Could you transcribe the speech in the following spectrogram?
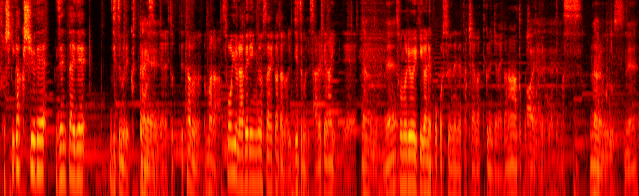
組織学習で全体で実務で食ってますみたいな人って多分まだそういうラベリングのされ方が実務にされてないんで、なるほどね。その領域がね、ここ数年で立ち上がってくるんじゃないかなと個人的には思ってます。なるほどですね。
